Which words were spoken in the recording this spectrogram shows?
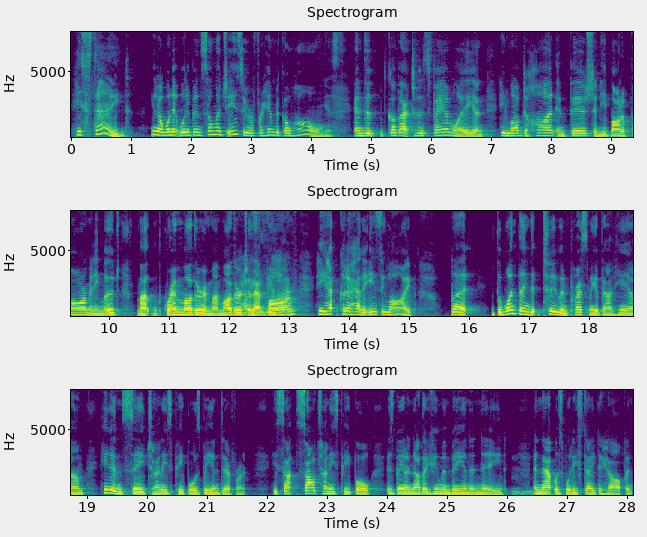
he stayed. You know, when it would have been so much easier for him to go home Yes. and to go back to his family. And he loved to hunt and fish, and he bought a farm and he moved my grandmother and my mother to that farm. life. He ha- could have had an easy life. But the one thing that, too, impressed me about him, he didn't see Chinese people as being different. He saw, saw Chinese people as being another human being in need. Mm-hmm. And that was what he stayed to help. And,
